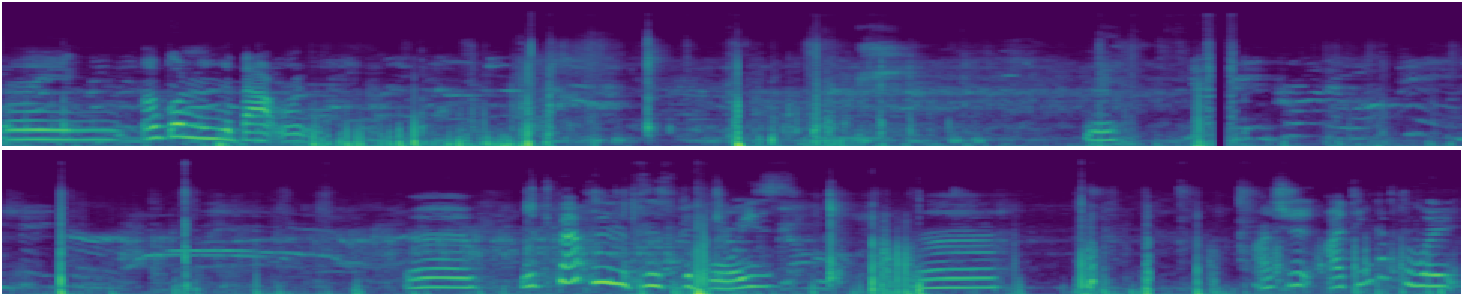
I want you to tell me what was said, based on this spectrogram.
Um, I'm going in the bathroom. Uh, which bathroom is this, the boys? Uh, I should. I think I have to wait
